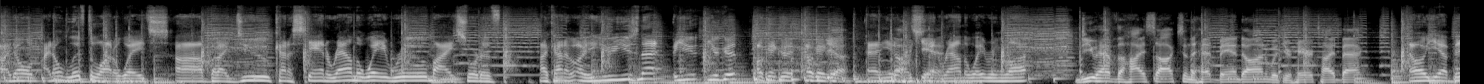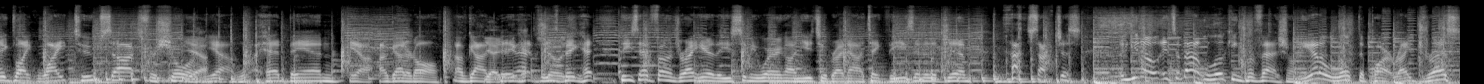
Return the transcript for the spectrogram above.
I don't I don't lift a lot of weights, uh, but I do kind of stand around the weight room. I sort of I kind of are you using that? Are you you're good? Okay, good. Okay, Yeah. good. And you know No, I stand yeah. around the weight room a lot. Do you have the high socks and the headband on with your hair tied back? Oh yeah, big like white tube socks for sure. Yeah. Yeah, headband. Yeah, I've got it all. I've got Yeah, big gonna head, these big head, these headphones right here that you see me wearing on YouTube right now. I take these into the gym. so I just you know, it's about looking professional. You got to look the part, right? Dress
